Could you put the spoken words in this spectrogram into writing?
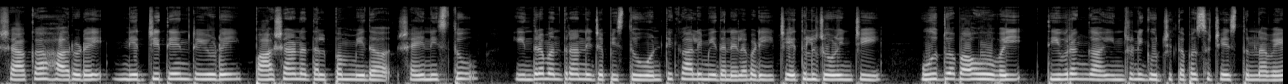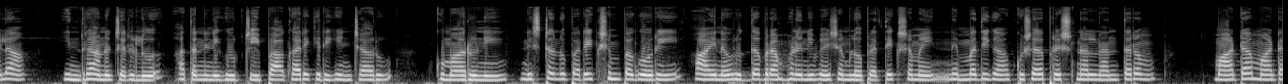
శాకాహారుడై నిర్జితేంద్రియుడై పాషాణ తల్పం మీద శయనిస్తూ ఇంద్రమంత్రాన్ని జపిస్తూ ఒంటికాలి మీద నిలబడి చేతులు జోడించి ఊర్ధ్వబాహువై తీవ్రంగా ఇంద్రుని గూర్చి తపస్సు చేస్తున్న వేళ ఇంద్రానుచరులు అతనిని గూర్చి పాకారికిరిగించారు కుమారుని నిష్టను పరీక్షింపగోరి ఆయన వృద్ధ బ్రాహ్మణుని వేషంలో ప్రత్యక్షమై నెమ్మదిగా కుశల ప్రశ్నలనంతరం మాటా మాట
